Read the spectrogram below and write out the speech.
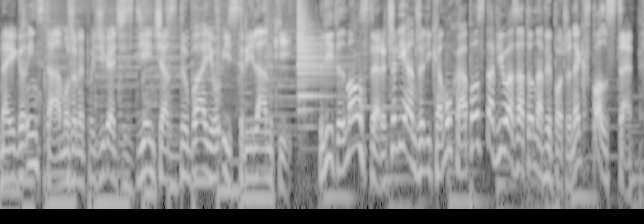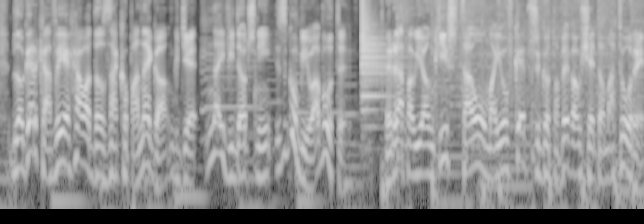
Na jego Insta możemy podziwiać zdjęcia z Dubaju i Sri Lanki. Little Monster, czyli Angelika Mucha, postawiła za to na wypoczynek w Polsce. Blogerka wyjechała do Zakopanego, gdzie najwidoczniej zgubiła buty. Rafał Jąkisz całą majówkę przygotowywał się do matury.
